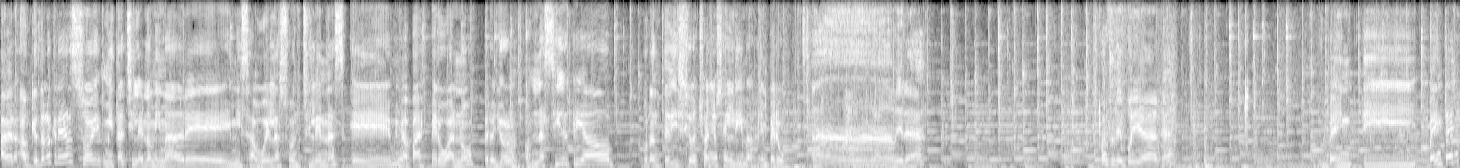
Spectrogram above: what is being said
A ver, aunque no lo crean, soy mitad chileno. Mi madre y mis abuelas son chilenas. eh, mi papá es peruano, pero yo nacido y criado durante 18 años en Lima, en Perú. Ah, mira. ¿Cuánto tiempo lleva acá? 20, 20 años.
